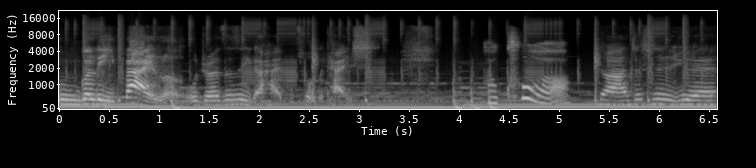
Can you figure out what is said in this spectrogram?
五个礼拜了，我觉得这是一个还不错的开始，好酷哦！对啊，就是约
